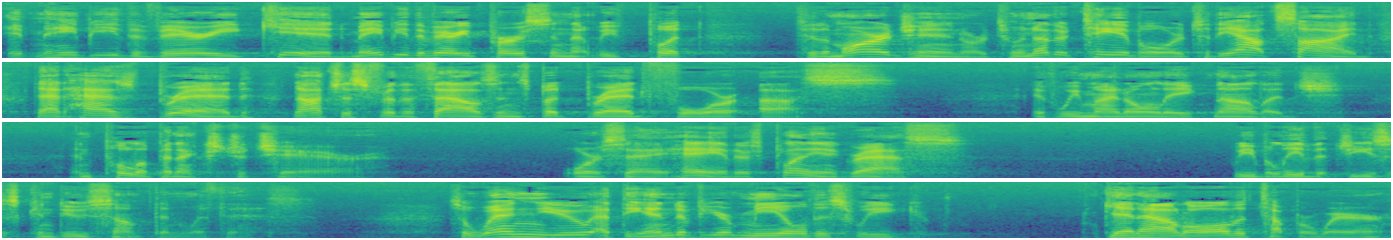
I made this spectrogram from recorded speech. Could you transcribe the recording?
It may be the very kid, maybe the very person that we've put to the margin or to another table or to the outside that has bread, not just for the thousands, but bread for us. If we might only acknowledge and pull up an extra chair or say, hey, there's plenty of grass. We believe that Jesus can do something with this. So when you, at the end of your meal this week, get out all the Tupperware,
